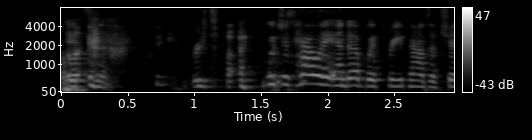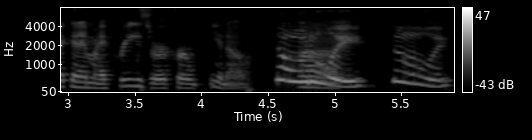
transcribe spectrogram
like, like every time. Which is how I end up with three pounds of chicken in my freezer for, you know. Totally, uh, totally.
